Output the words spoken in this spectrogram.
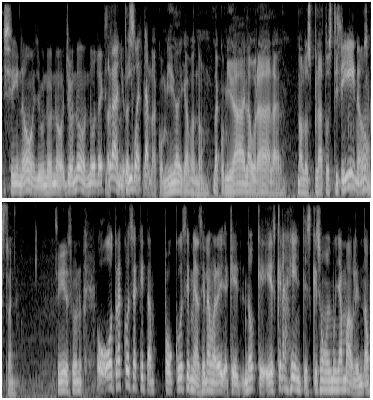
Sí, no, yo no, no, yo no, no la extraño. Igual pero la comida, digamos, no. La comida elaborada, la, no, los platos típicos sí, no. los extraño. Sí, eso Otra cosa que tampoco se me hace la maravilla, que no, que es que la gente, es que somos muy amables. No,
